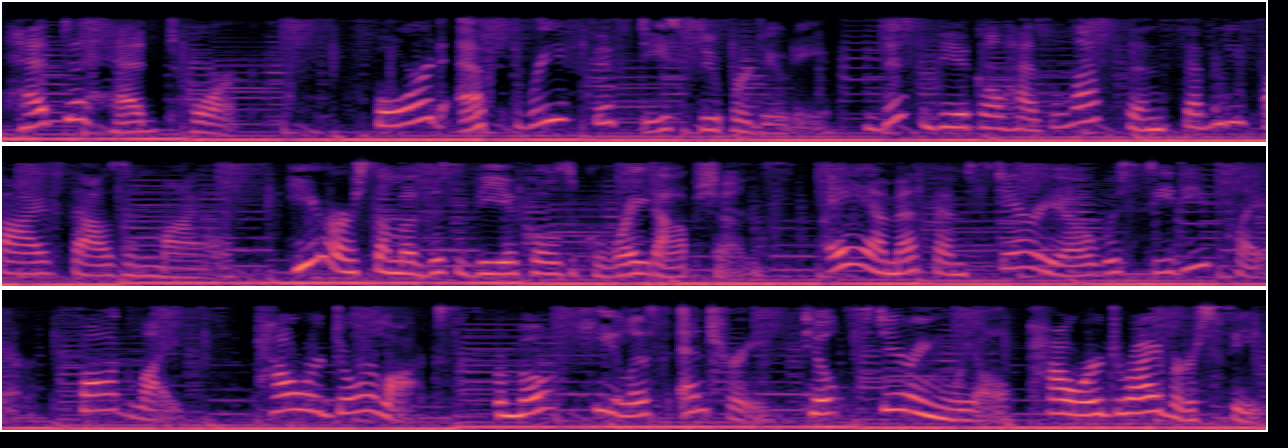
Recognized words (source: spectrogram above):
head-to-head torque. Ford F-350 Super Duty. This vehicle has less than 75,000 miles. Here are some of this vehicle's great options. AM FM stereo with CD player, fog lights, power door locks, remote keyless entry, tilt steering wheel, power driver's seat,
